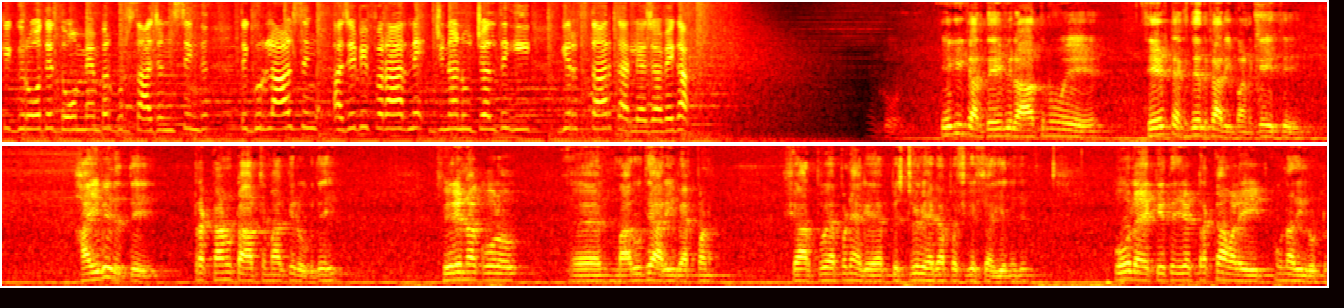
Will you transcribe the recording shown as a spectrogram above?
ਕਿ ਗਿਰੋਹ ਦੇ ਦੋ ਮੈਂਬਰ ਗੁਰਸਾਜਨ ਸਿੰਘ ਤੇ ਗੁਰਲਾਲ ਸਿੰਘ ਅਜੇ ਵੀ ਫਰਾਰ ਨੇ, ਜਿਨ੍ਹਾਂ ਨੂੰ ਜਲਦ ਹੀ ਗ੍ਰਿਫਤਾਰ ਕਰ ਲਿਆ ਜਾਵੇਗਾ। ਇਹ ਕੀ ਕਰਦੇ ਵੀ ਰਾਤ ਨੂੰ ਇਹ ਸੇਲ ਟੈਕਸ ਦੇ ਅਧਿਕਾਰੀ ਬਣ ਕੇ ਇੱਥੇ ਹਾਈਵੇ ਦੇ ਉੱਤੇ ਟਰੱਕਾਂ ਨੂੰ ਟਾਰਚ ਮਾਰ ਕੇ ਰੋਕਦੇ ਸੀ। ਫਿਰ ਇਹਨਾਂ ਕੋਲ ਮਾਰੂ ਹਥਿਆਰੀ ਵੈਪਨ ਸ਼ਾਰਪ ਵੈਪਨ ਹੈਗੇ ਆ ਪਿਸਟਲ ਵੀ ਹੈਗਾ, ਪੁੱਛਗਿੱਛ ਚਾਹੀਏ ਨੇ ਜੇ ਉਹ ਲੈ ਕੇ ਤੇ ਜਿਹੜੇ ਟਰੱਕਾਂ ਵਾਲੇ ਉਹਨਾਂ ਦੀ ਲੁੱਟ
